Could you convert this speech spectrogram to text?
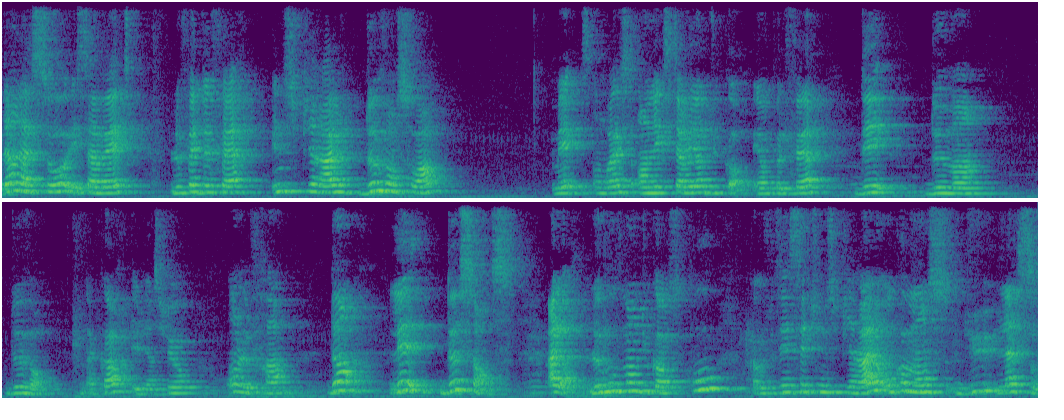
d'un lasso et ça va être le fait de faire une spirale devant soi mais on reste en extérieur du corps et on peut le faire des deux mains devant. D'accord? Et bien sûr, on le fera dans les deux sens. Alors, le mouvement du corkscrew, comme je vous disais, c'est une spirale. On commence du lasso.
